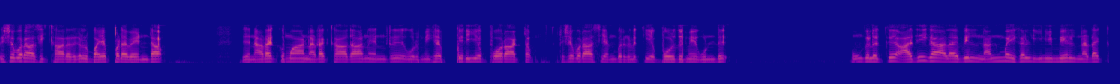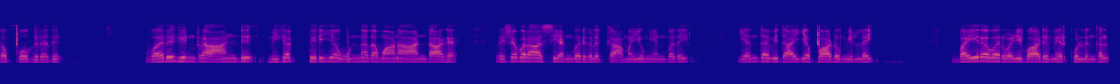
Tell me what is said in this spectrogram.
ரிஷபராசிக்காரர்கள் பயப்பட வேண்டாம். இது நடக்குமா நடக்காதான் என்று ஒரு மிகப்பெரிய போராட்டம் ரிஷபராசி அன்பர்களுக்கு எப்பொழுதுமே உண்டு. உங்களுக்கு அதிக அளவில் நன்மைகள் இனிமேல் நடக்கப் போகிறது. வருகின்ற ஆண்டு மிகப்பெரிய உன்னதமான ஆண்டாக ரிஷபராசி அன்பர்களுக்கு அமையும் என்பதை எந்தவித ஐயப்பாடும் இல்லை. பைரவர் வழிபாடு மேற்கொள்ளுங்கள்.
